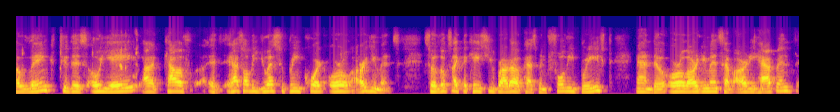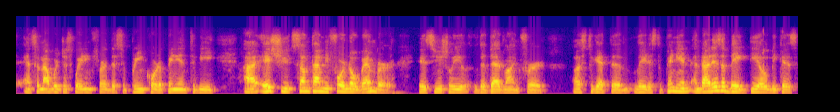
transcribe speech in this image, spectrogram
a link to this Oyez. Uh, Calif it, it has all the US Supreme Court oral arguments. So it looks like the case you brought up has been fully briefed and the oral arguments have already happened. And so now we're just waiting for the Supreme Court opinion to be uh, issued sometime before November is usually the deadline for us to get the latest opinion. And that is a big deal because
